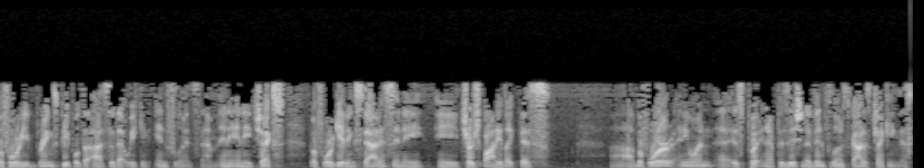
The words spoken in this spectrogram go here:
before he brings people to us so that we can influence them. And, and he checks before giving status in a, a church body like this, uh, before anyone uh, is put in a position of influence, God is checking this.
